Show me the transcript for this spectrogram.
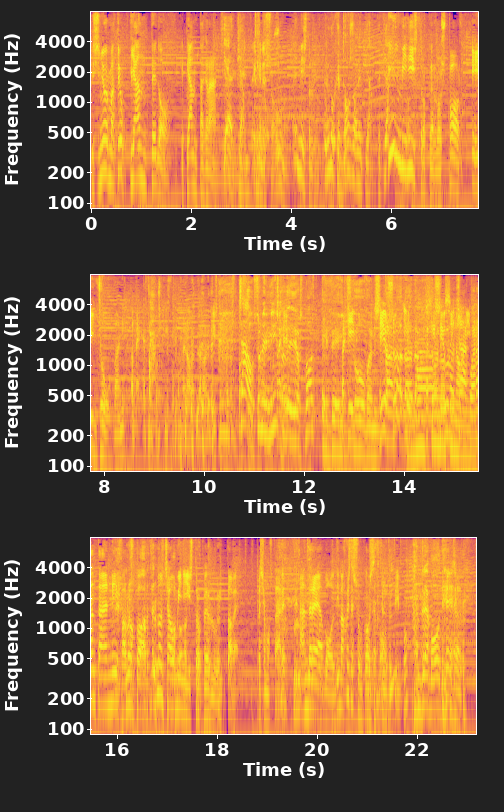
il signor Matteo Piantedosi, che pianta grani. Chi è E che ne so, Piantedosi? uno, è il ministro È dell'interno. uno che dosa le piante. piante. Il ministro per lo sport e i giovani, vabbè, un po' schifo come nome, però il ministro per lo sport. Ciao, sono il ministro Perché- dello sport e dei perché giovani. se, io so- da, da, io- da. perché se uno ha sinonimi. 40 anni e fa lo No, sport, non c'ha un ministro per lui. Vabbè, lasciamo stare. Andrea Boldi, ma queste sono cose di Boldi? tipo. Andrea Bodi. Esatto.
